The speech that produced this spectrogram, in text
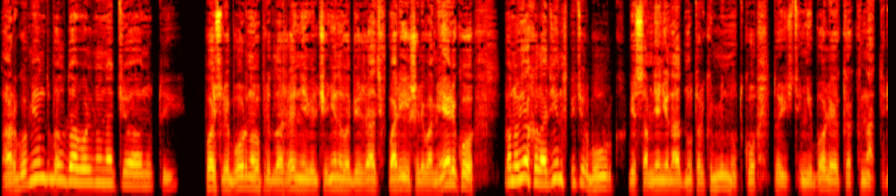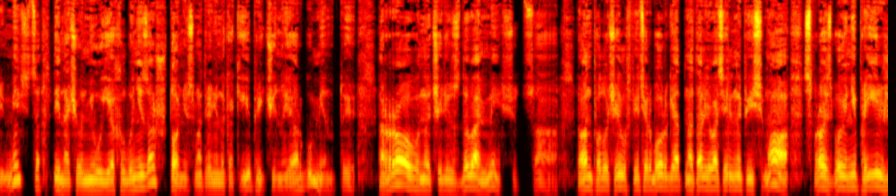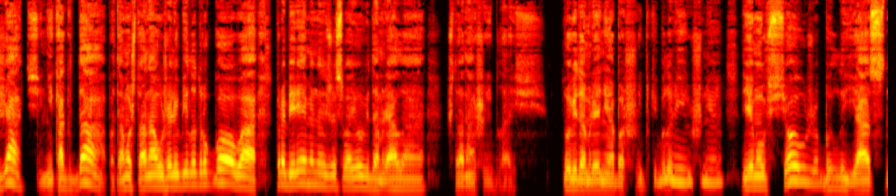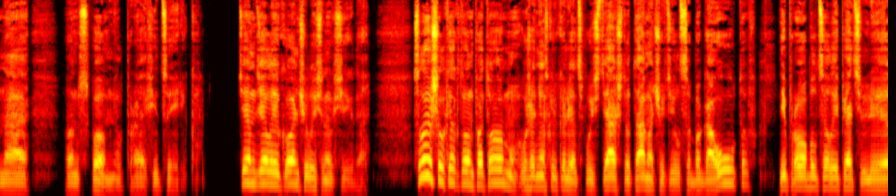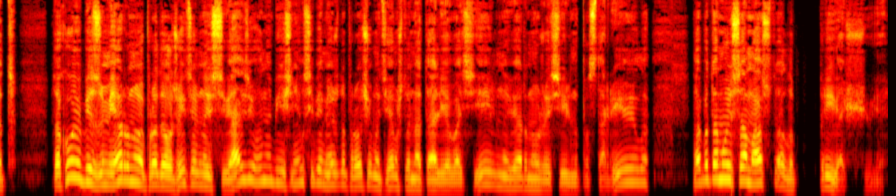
Аргумент был довольно натянутый. После бурного предложения Вельчининова бежать в Париж или в Америку он уехал один в Петербург, без сомнения, на одну только минутку, то есть не более как на три месяца, иначе он не уехал бы ни за что, несмотря ни на какие причины и аргументы. Ровно через два месяца он получил в Петербурге от Натальи Васильевны письмо с просьбой не приезжать никогда, потому что она уже любила другого, про беременность же свою уведомляла, что она ошиблась. Уведомление об ошибке было лишнее. Ему все уже было ясно. Он вспомнил про офицерика. Тем дело и кончилось навсегда. Слышал как-то он потом, уже несколько лет спустя, что там очутился Богаутов и пробыл целые пять лет. Такую безмерную продолжительность связи он объяснил себе, между прочим, и тем, что Наталья Васильевна, верно, уже сильно постарела, а потому и сама стала привязчивее.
